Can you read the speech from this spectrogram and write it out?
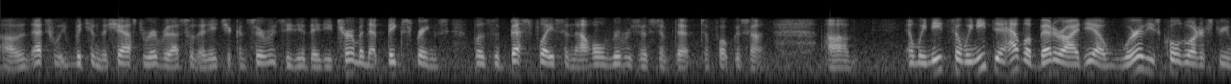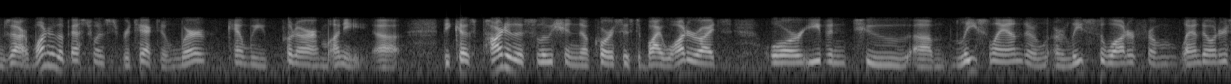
Uh, that's what, which in the Shasta River, that's what the Nature Conservancy did. They determined that Big Springs was the best place in that whole river system to, to focus on. Um, and we need so we need to have a better idea where these cold water streams are. What are the best ones to protect, and where can we put our money? Uh, because part of the solution, of course, is to buy water rights or even to um, lease land or, or lease the water from landowners.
